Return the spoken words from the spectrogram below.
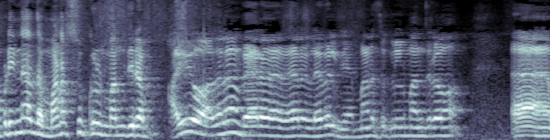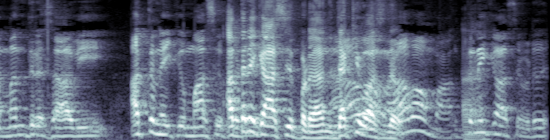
அப்படின்னா அந்த மனசுக்குள் மந்திரம். ஐயோ அதெல்லாம் வேற வேற லெவலுங்க மனசுக்குள் மந்திரம் மந்திர சாவி அத்தனைக்கு மாசு அத்தனைக்கு ஆசைப்படு அந்த ஜக்கி வாசுதேவ் ஆமாம்மா அத்தனைக்கு ஆசை விடுது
